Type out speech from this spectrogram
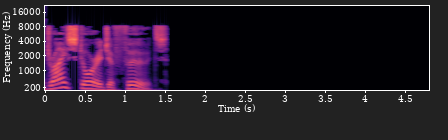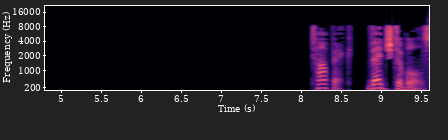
Dry storage of foods Vegetables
